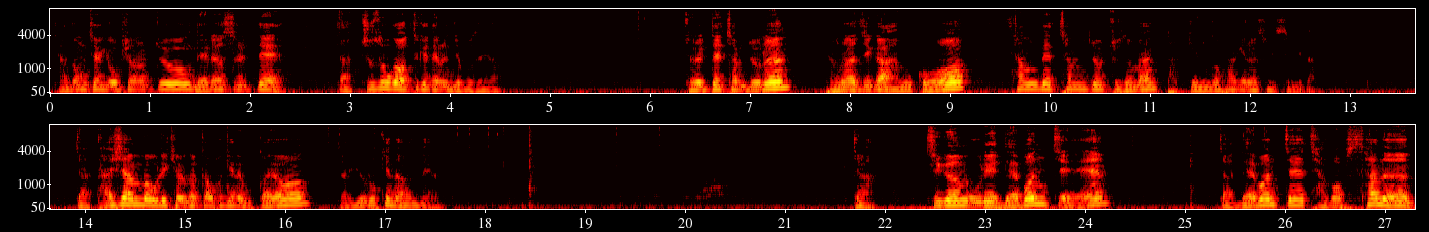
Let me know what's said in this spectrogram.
자동 채우기 옵션을 쭉 내렸을 때 자 주소가 어떻게 되는지 보세요. 절대 참조는 변하지가 않고 상대 참조 주소만 바뀌는 거 확인할 수 있습니다. 자 다시 한번 우리 결과값 확인해 볼까요? 자 요렇게 나왔네요 자 지금 우리 네 번째 자네 번째 작업사는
